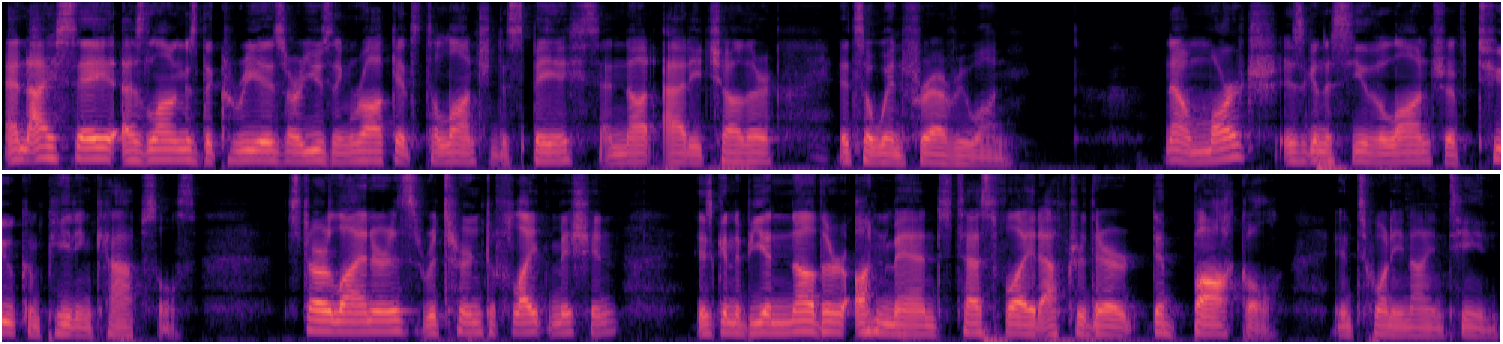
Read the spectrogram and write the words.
and I say, as long as the Koreas are using rockets to launch into space and not at each other, it's a win for everyone. Now, March is going to see the launch of two competing capsules. Starliner's return to flight mission is going to be another unmanned test flight after their debacle in 2019.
